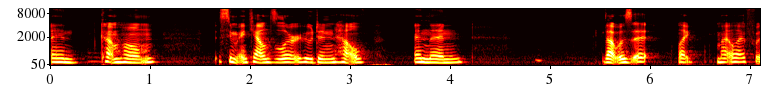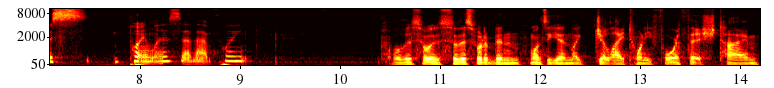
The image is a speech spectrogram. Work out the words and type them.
and come home see my counselor who didn't help. And then that was it. Like my life was pointless at that point. Well, this was so. This would have been once again like July twenty fourth ish time.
